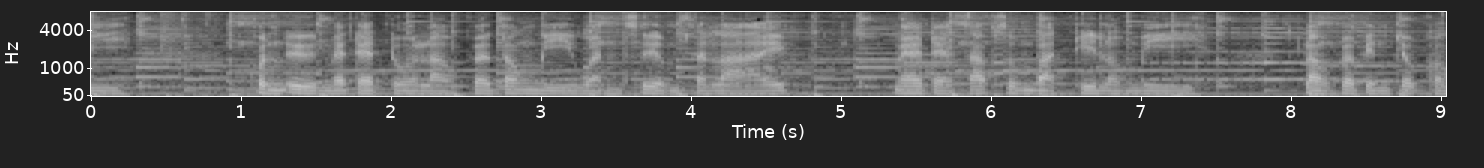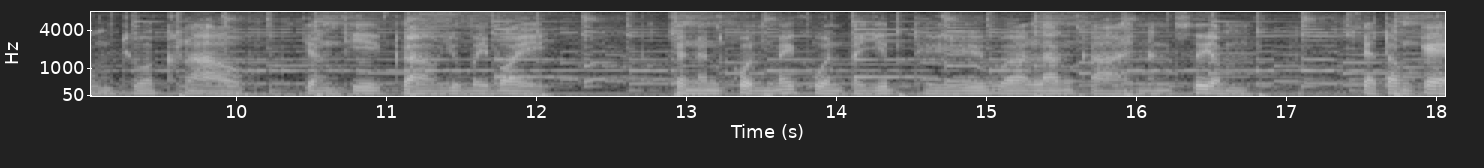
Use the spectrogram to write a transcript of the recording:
ดี คนอื่นแม้แต่ตัวเราก็ต้องมีวันเสื่อมสลาย แม้แต่ทรัพย์สมบัติที่เรามี เราก็เป็นเจ้าของชั่วคราวอย่างที่กล่าวอยู่บ่อยๆ ฉะนั้นคนไม่ควรไปยึดถือว่าร่างกายนั้นเสื่อม จะต้องแก่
